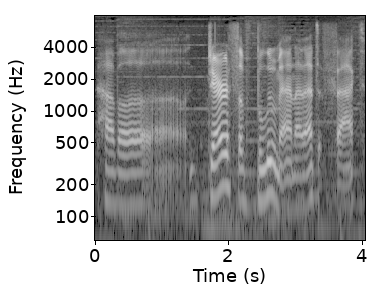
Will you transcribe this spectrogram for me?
Have a dearth of blue mana. That's a fact.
